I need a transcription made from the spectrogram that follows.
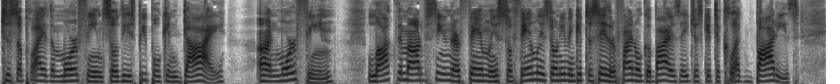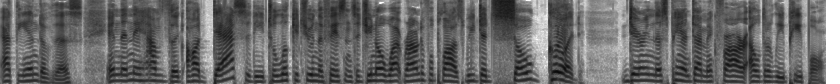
to supply the morphine so these people can die on morphine. Lock them out of seeing their families so families don't even get to say their final goodbyes. They just get to collect bodies at the end of this. And then they have the audacity to look at you in the face and say, you know what? Round of applause. We did so good during this pandemic for our elderly people.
